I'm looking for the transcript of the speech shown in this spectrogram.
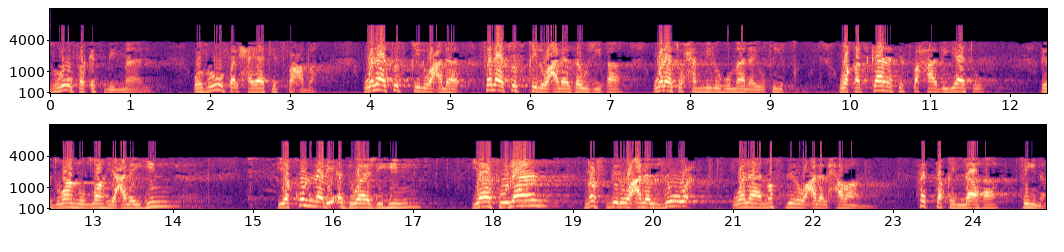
ظروف كسب المال وظروف الحياة الصعبة. ولا تثقل على فلا تثقل على زوجها ولا تحمله ما لا يطيق. وقد كانت الصحابيات رضوان الله عليهن يقولن لأزواجهن يا فلان نصبر على الجوع ولا نصبر على الحرام فاتق الله فينا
